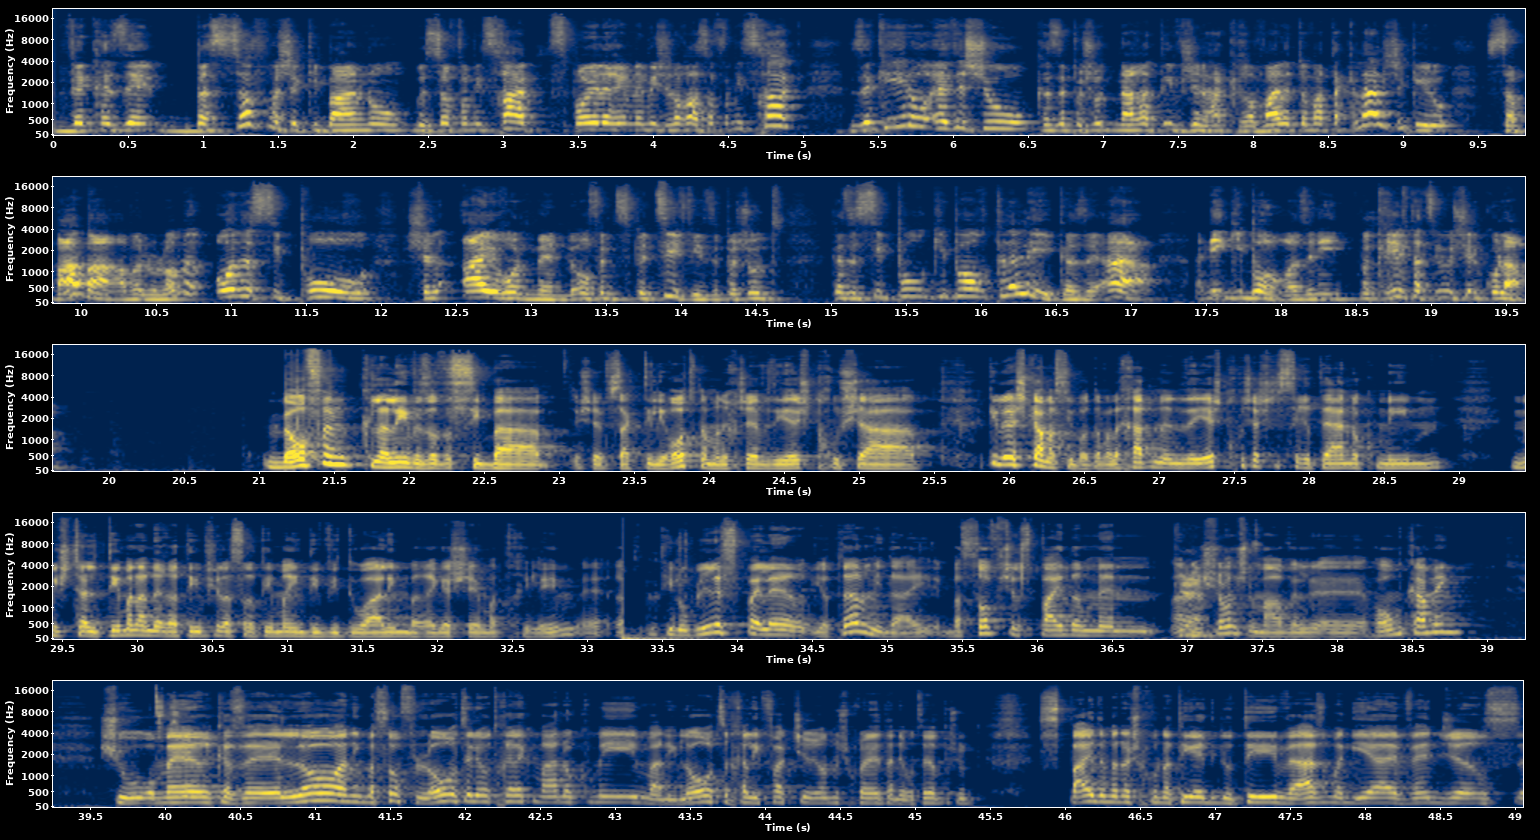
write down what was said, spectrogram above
וכזה, בסוף מה שקיבלנו בסוף המשחק, ספוילרים למי שלא ראה סוף המשחק, זה כאילו איזשהו כזה פשוט נרטיב של הקרבה לטובת הכלל, שכאילו, סבבה, אבל הוא לא מאוד הסיפור של איירון מן באופן ספציפי, זה פשוט כזה סיפור גיבור כללי, כזה, אה, אני גיבור, אז אני מקריב את עצמי בשביל כולם. באופן כללי וזאת הסיבה שהפסקתי לראות אותם אני חושב יש תחושה כאילו יש כמה סיבות אבל אחת מהן זה יש תחושה שסרטי הנוקמים משתלטים על הנרטיב של הסרטים האינדיבידואליים ברגע שהם מתחילים אה, כאילו בלי לספיילר יותר מדי בסוף של ספיידרמן כן. הראשון של מארוול הום קאמינג שהוא אומר כזה לא אני בסוף לא רוצה להיות חלק מהנוקמים ואני לא רוצה חליפת שריון משוכללת אני רוצה להיות פשוט ספיידרמן השכונתי הידידותי ואז מגיע Avengers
